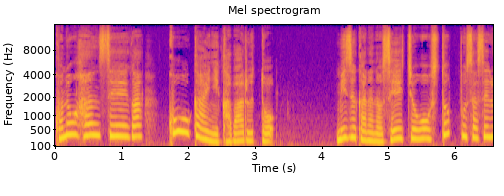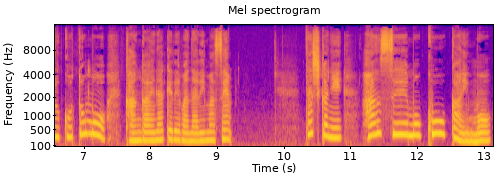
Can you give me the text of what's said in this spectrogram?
この反省が後悔に変わると、自らの成長をストップさせることも考えなければなりません。確かに反省も後悔も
